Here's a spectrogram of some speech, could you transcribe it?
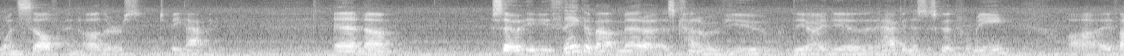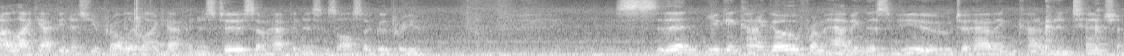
oneself and others to be happy. And um, so if you think about metta as kind of a view, the idea that happiness is good for me, uh, if I like happiness, you probably like happiness too, so happiness is also good for you. So then you can kind of go from having this view to having kind of an intention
